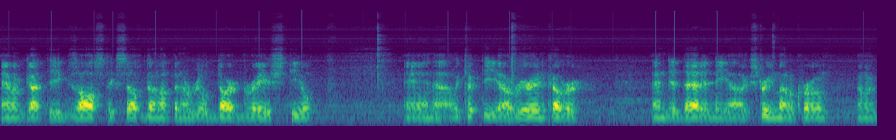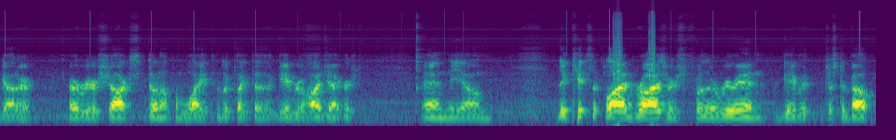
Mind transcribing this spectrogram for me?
And we've got the exhaust itself done up in a real dark grayish steel. And uh, we took the uh, rear end cover and did that in the uh, extreme metal chrome. And we've got our, our rear shocks done up in white. It looked like the Gabriel Hijackers. And the um, the kit supplied risers for the rear end gave it just about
